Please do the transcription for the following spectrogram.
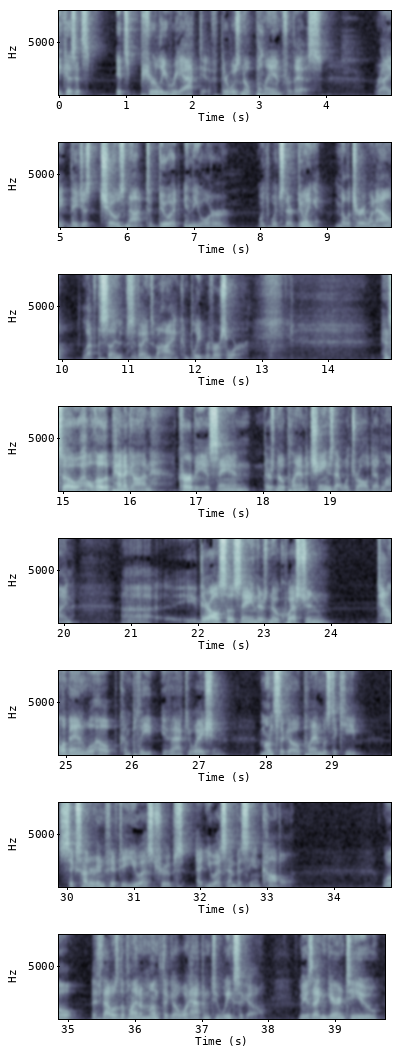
because it's it's purely reactive. There was no plan for this, right? They just chose not to do it in the order with which they're doing it. Military went out, left the civilians behind, complete reverse order. And so, although the Pentagon, Kirby, is saying there's no plan to change that withdrawal deadline, uh, they're also saying there's no question Taliban will help complete evacuation. Months ago, plan was to keep 650 U.S. troops at U.S. Embassy in Kabul. Well, if that was the plan a month ago, what happened two weeks ago? Because I can guarantee you,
